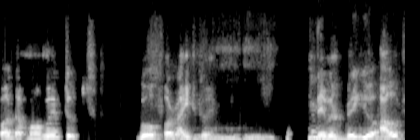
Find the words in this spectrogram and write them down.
for the moment to go for right going. They will bring you out.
